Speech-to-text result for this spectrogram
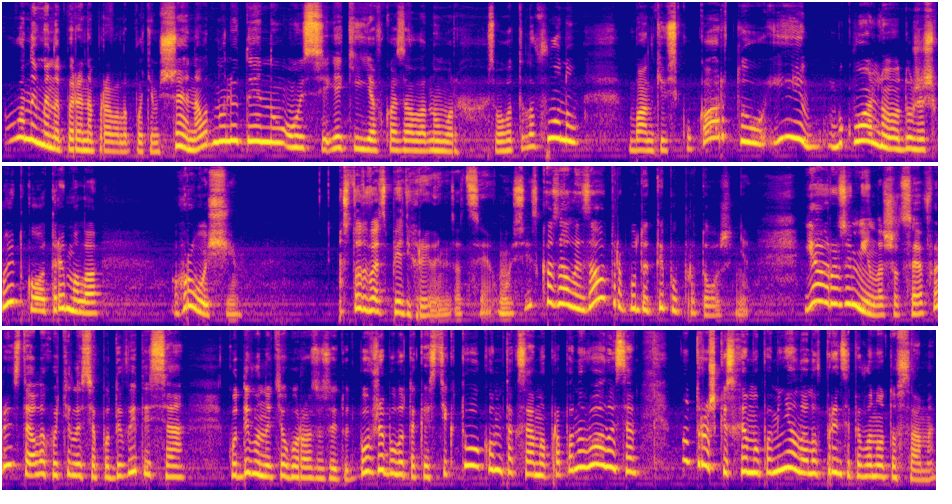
Вони мене перенаправили потім ще на одну людину, ось якій я вказала номер свого телефону, банківську карту, і буквально дуже швидко отримала гроші. 125 гривень за це. Ось. І сказали, завтра буде типу продовження. Я розуміла, що це аферисти, але хотілося подивитися, куди вони цього разу зайдуть. Бо вже було таке з Тіктоком, так само пропонувалося. Ну, трошки схему поміняли, але в принципі воно то саме.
